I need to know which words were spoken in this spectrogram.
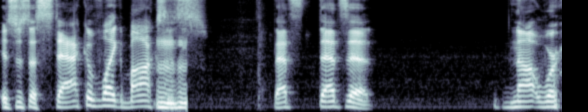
It's just a stack of like boxes. Mm-hmm. That's that's it. Not worth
